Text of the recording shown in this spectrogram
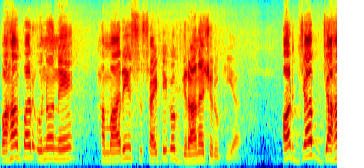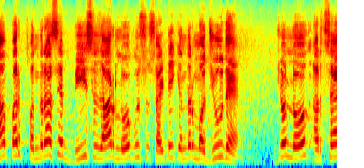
वहाँ पर उन्होंने हमारी सोसाइटी को गिराना शुरू किया। और जब जहाँ पर पंद्रह से बीस हज़ार लोग उस सोसाइटी के अंदर मौजूद हैं जो लोग अरसा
